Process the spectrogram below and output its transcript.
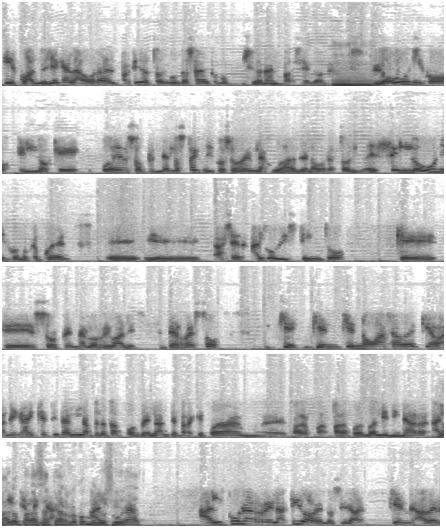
y cuando llega la hora del partido todo el mundo sabe cómo funciona el Barcelona. Lo único en lo que pueden sorprender los técnicos son en las jugadas de laboratorio. Es lo único en lo que pueden eh, eh, hacer algo distinto que eh, sorprenda a los rivales. De resto, ¿quién, no va a saber que a Vanega hay que tirarle la pelota por delante para que puedan, eh, para, para, poderlo eliminar? Claro, para sacarlo con alguna- velocidad. Alguna relativa velocidad. ¿Quién, a ver,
